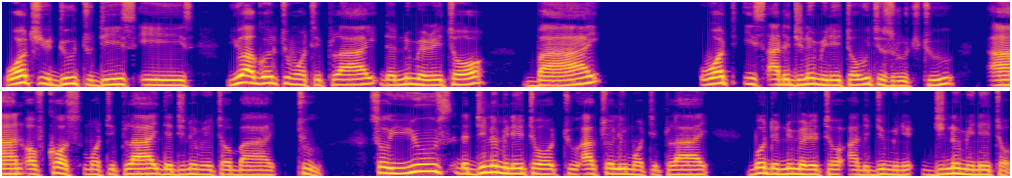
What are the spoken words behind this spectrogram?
what you do to this is you are going to multiply the numerator by what is at the denominator, which is root 2, and of course multiply the denominator by 2. So you use the denominator to actually multiply both the numerator and the denominator.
